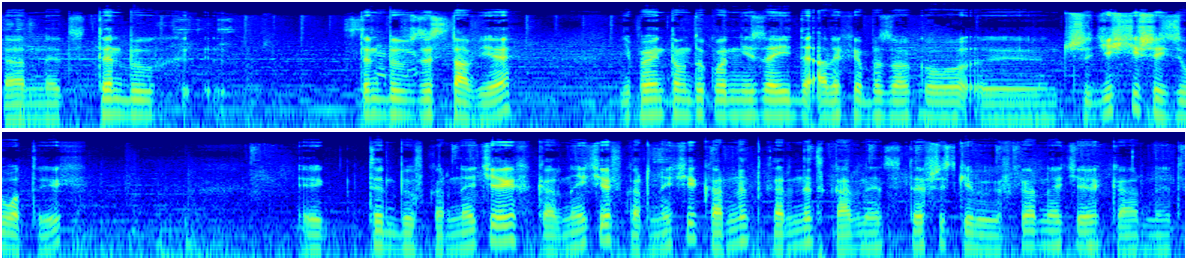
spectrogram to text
karnet. Ten był... ch- Ten był w zestawie. Nie pamiętam dokładnie za ile, ale chyba za około y, 36 zł. Ten był w karnecie, w karnecie, w karnecie, karnet, karnet, karnet. Te wszystkie były w karnecie, karnet.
